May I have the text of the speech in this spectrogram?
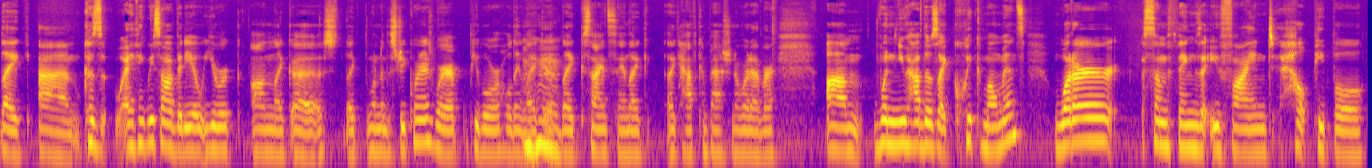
like, because I think we saw a video you were on like a like one of the street corners where people were holding like a, like signs saying like like have compassion or whatever. Um, when you have those like quick moments, what are some things that you find help people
